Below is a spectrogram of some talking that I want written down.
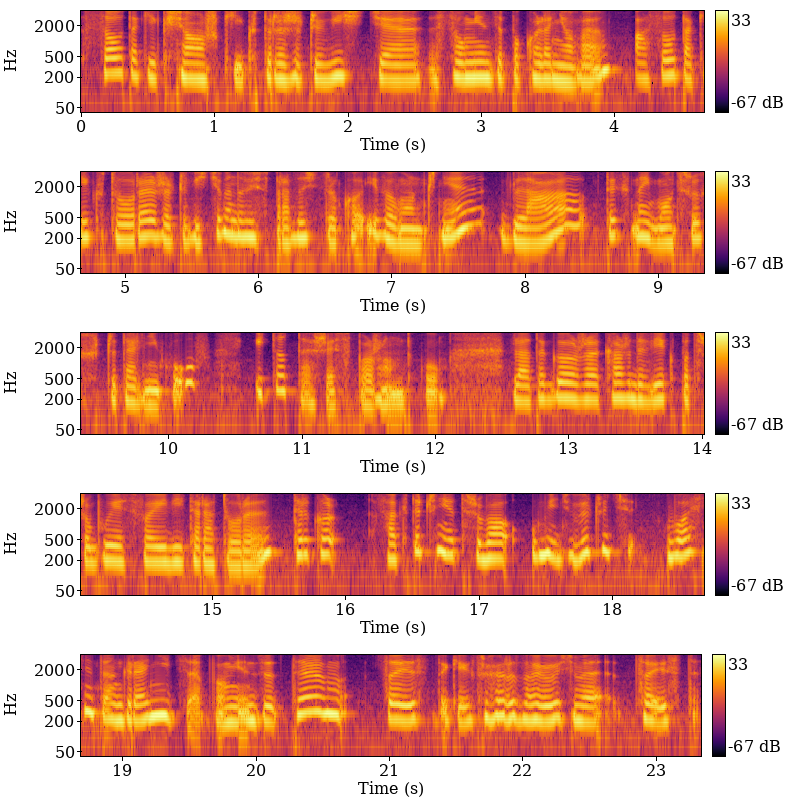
są takie książki, które rzeczywiście są międzypokoleniowe, a są takie, które rzeczywiście będą się sprawdzać tylko i wyłącznie dla tych najmłodszych czytelników. I to też jest w porządku. Dlatego, że każdy wiek potrzebuje swojej literatury. Tylko faktycznie trzeba umieć wyczuć właśnie tę granicę pomiędzy tym, co jest, tak jak trochę rozmawiałyśmy, co jest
